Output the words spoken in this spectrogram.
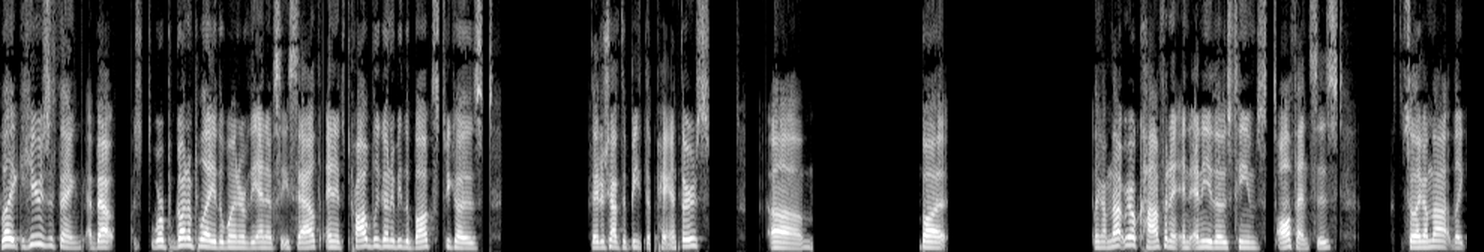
Like, here's the thing about we're gonna play the winner of the NFC South, and it's probably gonna be the Bucks because they just have to beat the Panthers. Um, but like, I'm not real confident in any of those teams' offenses. So like, I'm not like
